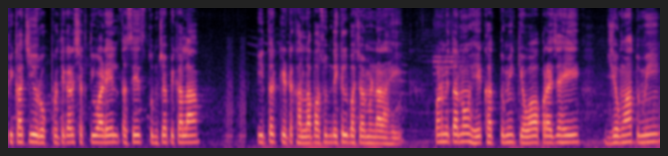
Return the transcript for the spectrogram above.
पिकाची रोगप्रतिकार शक्ती वाढेल. तसेच तुमच्या पिकाला इतर कीटक देखील बचाव मिळणार आहे. पण मित्रांनो हे खत तुम्ही केव्हा वापरायचे आहे? जेव्हा तुम्ही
